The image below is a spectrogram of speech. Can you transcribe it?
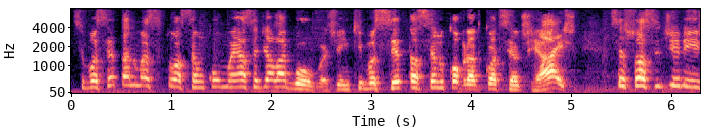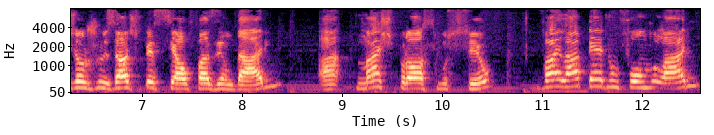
se você está numa situação como essa de Alagoas, em que você está sendo cobrado 400 reais, você só se dirige ao juizado especial fazendário, a, mais próximo seu, vai lá, pede um formulário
